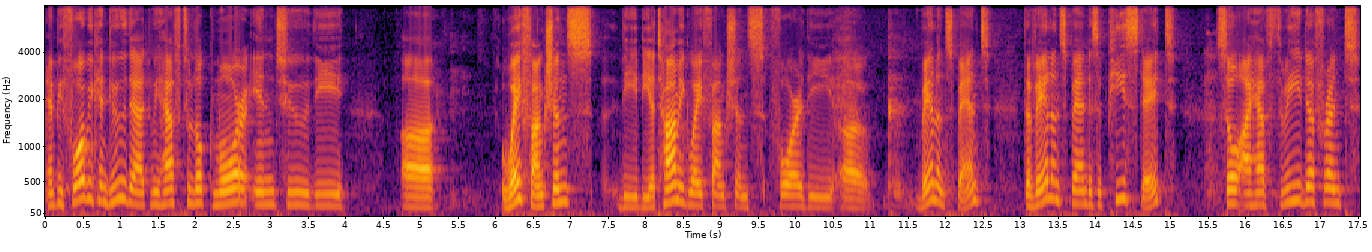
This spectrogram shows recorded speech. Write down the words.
And before we can do that, we have to look more into the uh, wave functions, the, the atomic wave functions for the uh, valence band. The valence band is a p state, so I have three different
